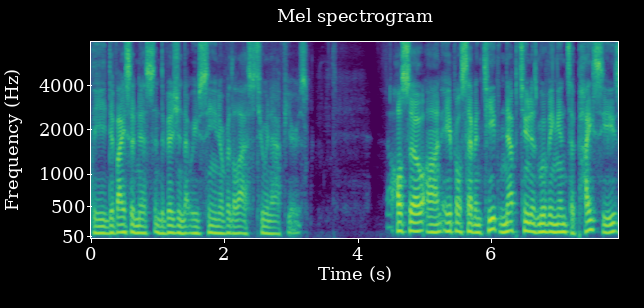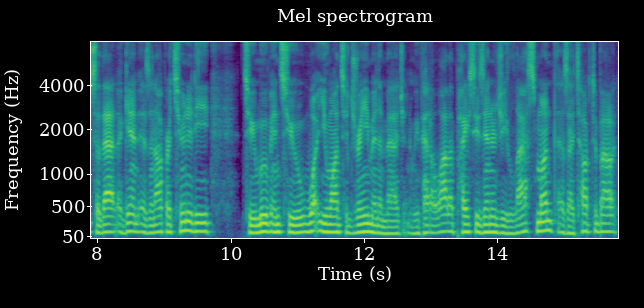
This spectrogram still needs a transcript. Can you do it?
the divisiveness and division that we've seen over the last two and a half years. Also, on April 17th, Neptune is moving into Pisces. So, that again is an opportunity to move into what you want to dream and imagine. We've had a lot of Pisces energy last month, as I talked about.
